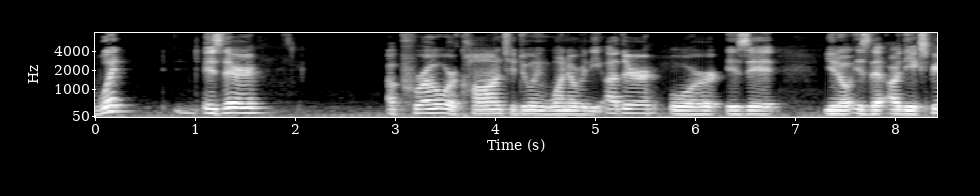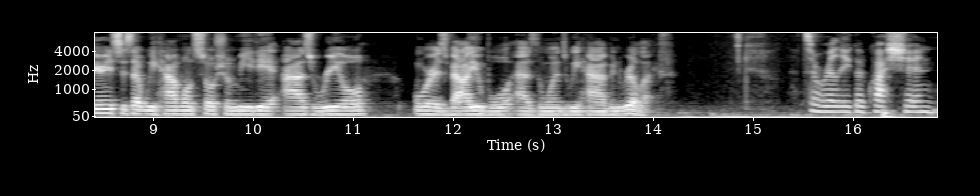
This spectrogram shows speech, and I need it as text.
What is there a pro or con to doing one over the other? Or is it you know is that are the experiences that we have on social media as real or as valuable as the ones we have in real life That's a really good question.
